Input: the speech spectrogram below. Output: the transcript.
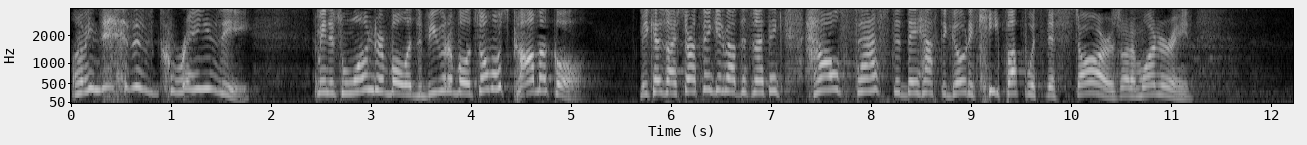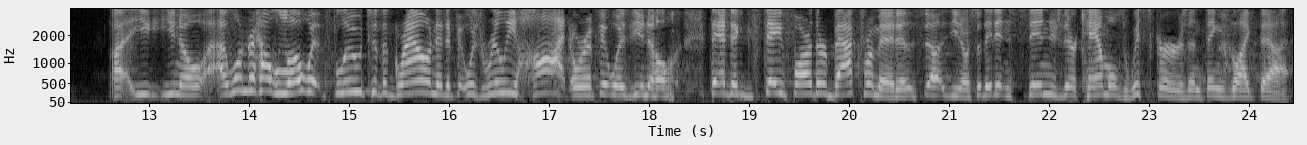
I mean, this is crazy. I mean, it's wonderful. It's beautiful. It's almost comical. Because I start thinking about this and I think, how fast did they have to go to keep up with this star is what I'm wondering. Uh, you, you, know, I wonder how low it flew to the ground and if it was really hot or if it was, you know, they had to stay farther back from it, and so, you know, so they didn't singe their camel's whiskers and things like that.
